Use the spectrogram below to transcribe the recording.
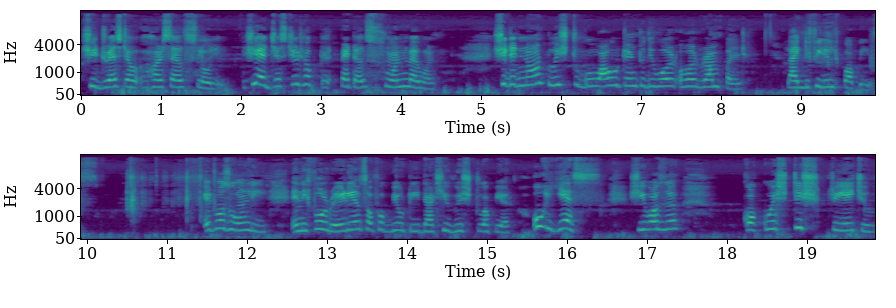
she dressed herself slowly. She adjusted her petals one by one. She did not wish to go out into the world all rumpled, like the field poppies. It was only in the full radiance of her beauty that she wished to appear. Oh, yes, she was a coquettish creature,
